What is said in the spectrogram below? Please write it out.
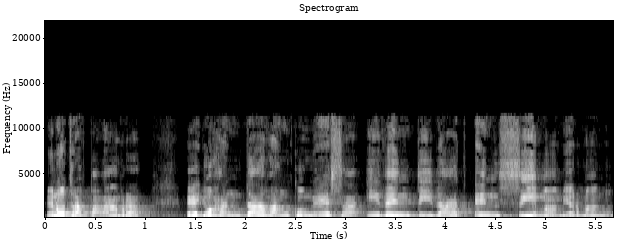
En otras palabras, ellos andaban con esa identidad encima, mi hermano,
